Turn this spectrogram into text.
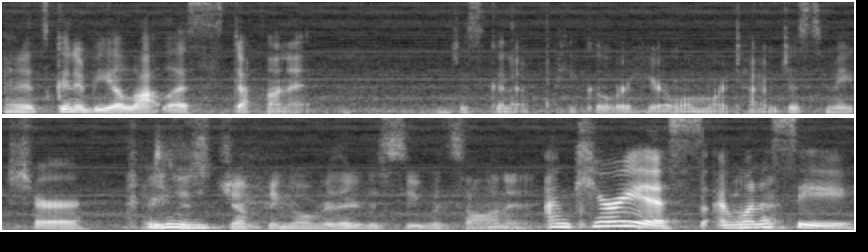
and it's gonna be a lot less stuff on it. I'm just gonna peek over here one more time just to make sure. Are you just jumping over there to see what's on it? I'm curious. I want to see.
